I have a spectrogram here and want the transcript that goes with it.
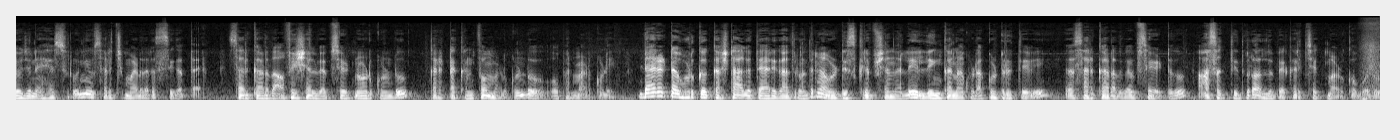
ಯೋಜನೆ ಹೆಸರು ನೀವು ಸರ್ಚ್ ಮಾಡಿದ್ರೆ ಸಿಗುತ್ತೆ. ಸರ್ಕಾರದ ಅಫಿಷಿಯಲ್ ವೆಬ್ಸೈಟ್ ನೋಡಿಕೊಂಡು ಕರೆಕ್ಟಾಗಿ ಕನ್ಫರ್ಮ್ ಮಾಡಿಕೊಂಡು ಓಪನ್ ಮಾಡ್ಕೊಳ್ಳಿ. ಡೈರೆಕ್ಟಾಗಿ ಹುಡುಕೋಕೆ ಕಷ್ಟ ಆಗುತ್ತೆ ಯಾರಿಗಾದರೂ ಅಂದ್ರೆ ನಾವು ಡಿಸ್ಕ್ರಿಪ್ಷನ್ ಲಿಂಕನ್ನು ಕೂಡ ಕೊಟ್ಟಿರ್ತೀವಿ ಸರ್ಕಾರದ ವೆಬ್ಸೈಟ್ ಆಸಕ್ತಿ ಇದ್ದರೂ ಅಲ್ಲೂ ಬೇಕಾದ್ರೆ ಚೆಕ್ ಮಾಡ್ಕೋಬಹುದು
